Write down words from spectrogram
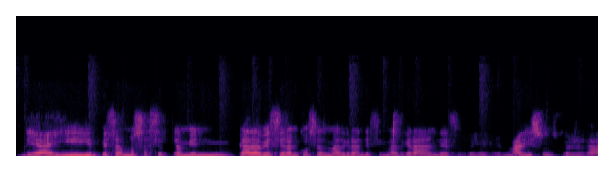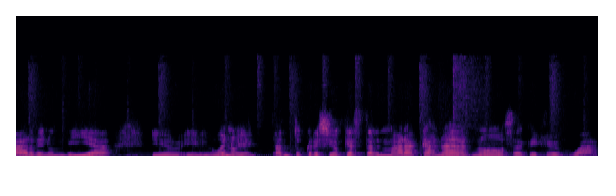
de ahí empezamos a hacer también, cada vez eran cosas más grandes y más grandes. Eh, Madison Square Garden un día, y, bueno, y tanto creció que hasta el Maracaná, ¿no? O sea que dije, wow.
